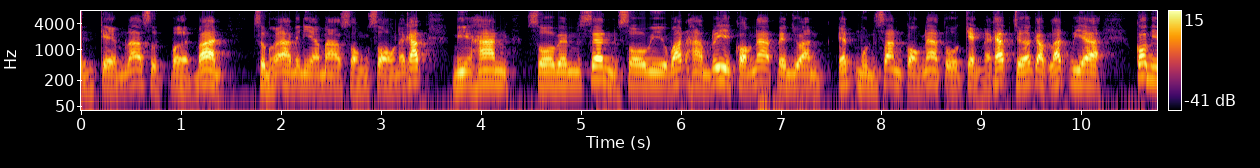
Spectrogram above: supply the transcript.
1 เกมล่าสุดเปิดบ้านเสมออาร์เมเนียมา 2-2 นะครับ มีฮัน โซเวนเซน โซวีวัตฮามรีกองหน้าเป็นยูอัน เอ็ดมุนสันกองหน้าตัวเก่งนะครับ เจอกับรัสเวีย ก็มี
